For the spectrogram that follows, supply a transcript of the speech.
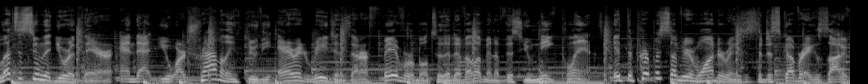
Let's assume that you are there and that you are traveling through the arid regions that are favorable to the development of this unique plant. If the purpose of your wanderings is to discover exotic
